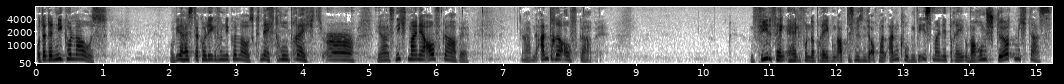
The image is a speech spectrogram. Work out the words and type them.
oder der Nikolaus. Und wie heißt der Kollege von Nikolaus? Knecht Ruprecht. Ja, ist nicht meine Aufgabe. Ich habe eine andere Aufgabe. Und viel hängt von der Prägung ab, das müssen wir auch mal angucken. Wie ist meine Prägung? Warum stört mich das?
